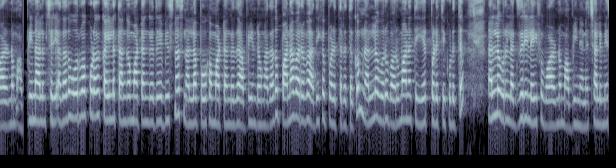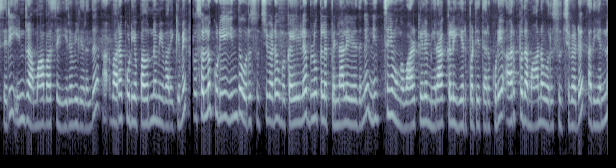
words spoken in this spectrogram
வாழணும். அப்படின்னாலும் சரி அதாவது ஒரு ரூபா கூட கையில் தங்க மாட்டேங்குது பிஸ்னஸ் நல்லா போக மாட்டேங்குது அப்படின்றவங்க அதாவது பணவரவு அதிகப்படுத்துறதுக்கும் நல்ல ஒரு வருமானத்தை ஏற்படுத்தி கொடுத்து நல்ல ஒரு லக்ஸரி லைஃப் வாழணும் அப்படின்னு நினச்சாலுமே சரி இன்று அமாவாசை இரவிலிருந்து வர வரக்கூடிய பௌர்ணமி வரைக்குமே இப்போ சொல்லக்கூடிய இந்த ஒரு சுவிட்ச் வேர்டை உங்கள் கையில் ப்ளூ கலர் பெண்ணால் எழுதுங்க. நிச்சயம் உங்கள் வாழ்க்கையில் மிராக்களை ஏற்படுத்தி தரக்கூடிய அற்புதமான ஒரு சுவிட்ச் வேர்டு. அது என்ன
